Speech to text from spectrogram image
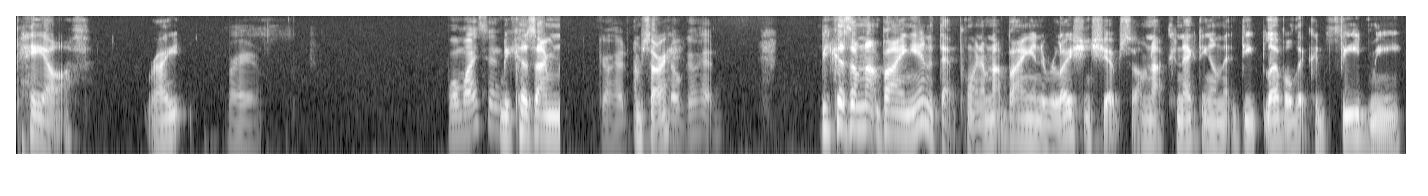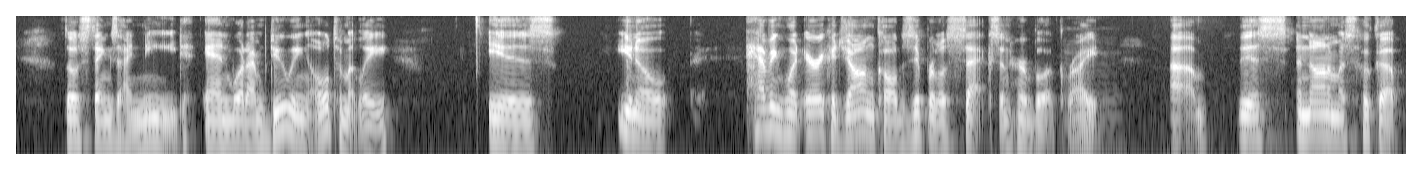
payoff, right? Right. Well, my sin. Because I'm. Go ahead. I'm sorry. No, go ahead. Because I'm not buying in at that point. I'm not buying into relationships, so I'm not connecting on that deep level that could feed me those things I need. And what I'm doing ultimately is, you know, having what Erica Jong called zipperless sex in her book, right? Mm. Um, this anonymous hookup,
